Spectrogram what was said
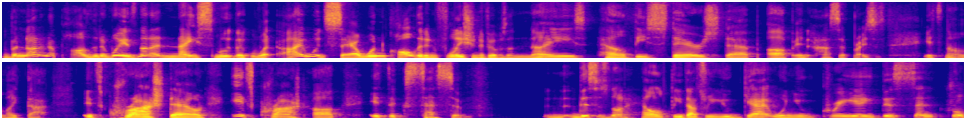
but not in a positive way. It's not a nice smooth like what I would say. I wouldn't call it inflation if it was a nice healthy stair step up in asset prices. It's not like that. It's crashed down. It's crashed up. It's excessive this is not healthy. That's what you get when you create this central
